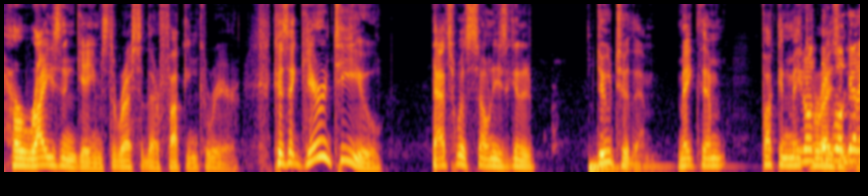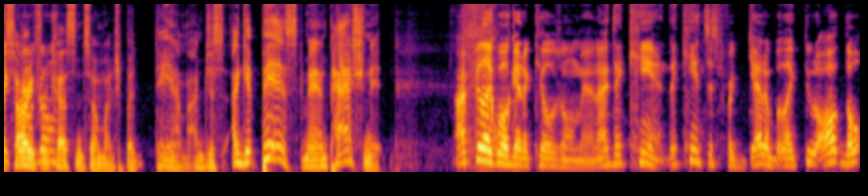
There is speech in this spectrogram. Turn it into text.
Horizon games the rest of their fucking career. Because I guarantee you, that's what Sony's going to do to them. Make them fucking make Horizon. we'll Sorry for cussing so much, but damn, I'm just I get pissed, man, passionate. I feel like we'll get a Killzone, man. I, they can't. They can't just forget it. But like, dude, all though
